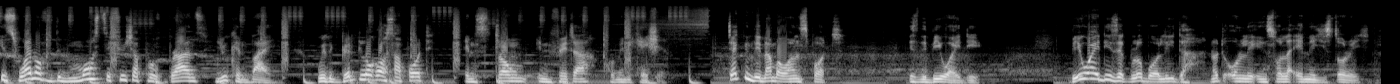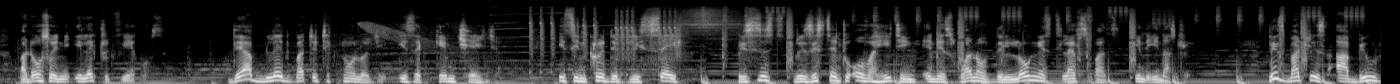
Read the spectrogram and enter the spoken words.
It's one of the most future-proof brands you can buy, with great local support and strong inverter communication. Taking the number one spot is the BYD. BYD is a global leader not only in solar energy storage but also in electric vehicles. Their blade battery technology is a game changer. It's incredibly safe, resist, resistant to overheating, and is one of the longest lifespans in the industry. These batteries are built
